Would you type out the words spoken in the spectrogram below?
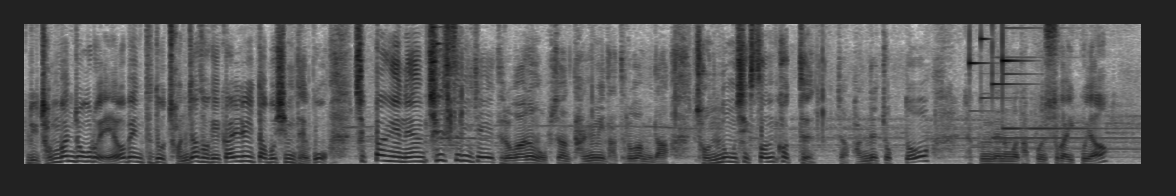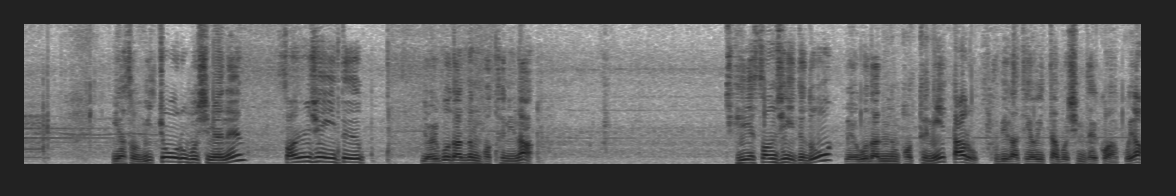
그리고 전반적으로 에어벤트도 전자석에 깔려 있다 보시면 되고 측방에는 7 시리즈에 들어가는 옵션 당연히 다 들어갑니다. 전동식 선 커튼. 자, 반대쪽도 작동되는 거 다 볼 수가 있고요. 이어서 위쪽으로 보시면은 선쉐이드 열고 닫는 버튼이나 뒤에 선쉐이드도 열고 닫는 버튼이 따로 구비가 되어 있다 보시면 될 것 같고요.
